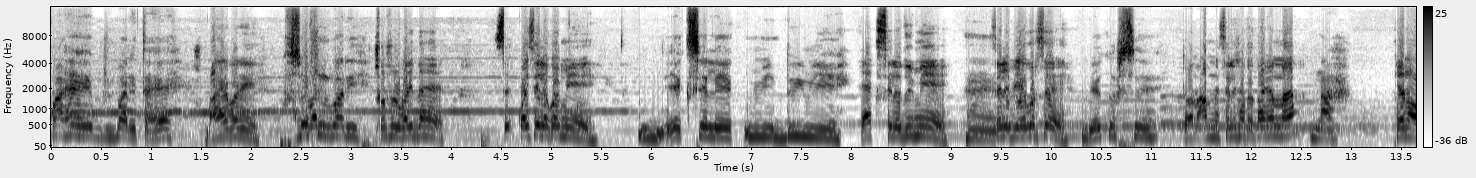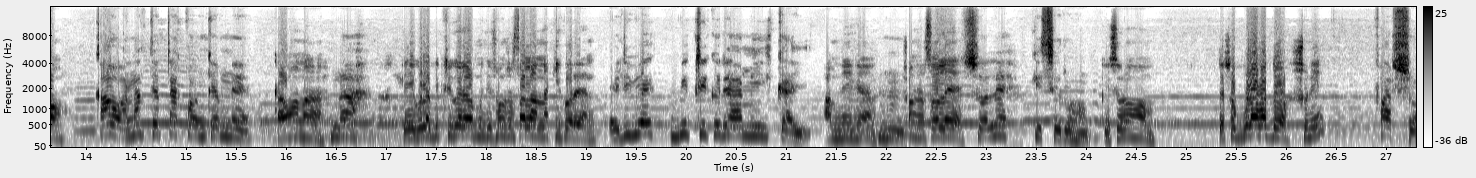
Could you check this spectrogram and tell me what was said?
বাহে বাড়িতে হে বাহের বাড়ি? শ্বশুর বাড়ি। শ্বশুর বাড়ি দেখে কয় ছেলে কয় মেয়ে? এক ছেলে দুই মেয়ে। এক ছেলে দুই মেয়ে? হ্যাঁ। ছেলে বিয়ে করছে? বিয়ে করছে। তখন আপনি ছেলের সাথে থাকেন না? না। কেন? খাওয়া না তে তাকবাম কেমনে? খাওয়া না? না। এগুলা বিক্রি করে আপনি কি সংসার চালান না কি করেন? এটি বিক্রি করে আমি খাই। আপনি এখান সংসার চলে? চলে কিছু রকম। কিছু রকম? তো সবগুলা কত? শুনি। পাঁচশো।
